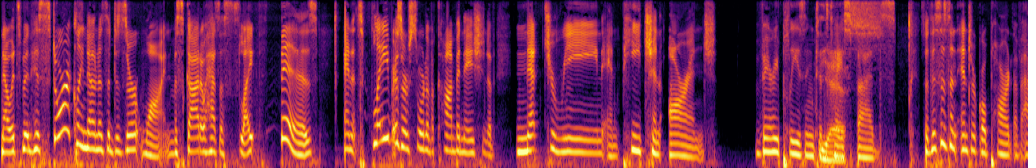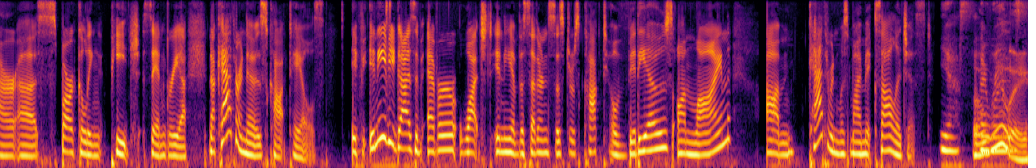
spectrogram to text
Now, it's been historically known as a dessert wine. Moscato has a slight fizz. And its flavors are sort of a combination of nectarine and peach and orange. Very pleasing to the taste buds. So this is an integral part of our uh, sparkling peach sangria. Now, Catherine knows cocktails. If any of you guys have ever watched any of the Southern Sisters cocktail videos online, um, Catherine was my mixologist. Yes. Oh, I was.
